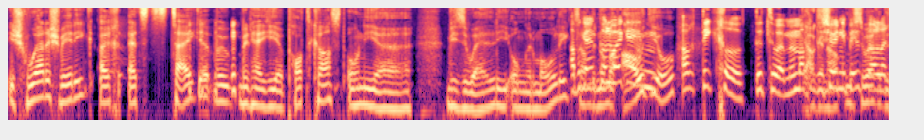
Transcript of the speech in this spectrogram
ist hure schwierig, euch jetzt zu zeigen, weil wir haben hier einen Podcast ohne äh, visuelle Untermalung, Aber sondern nur Audio. Artikel dazu. Wir machen eine schöne wir suchen Bildgalerie.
